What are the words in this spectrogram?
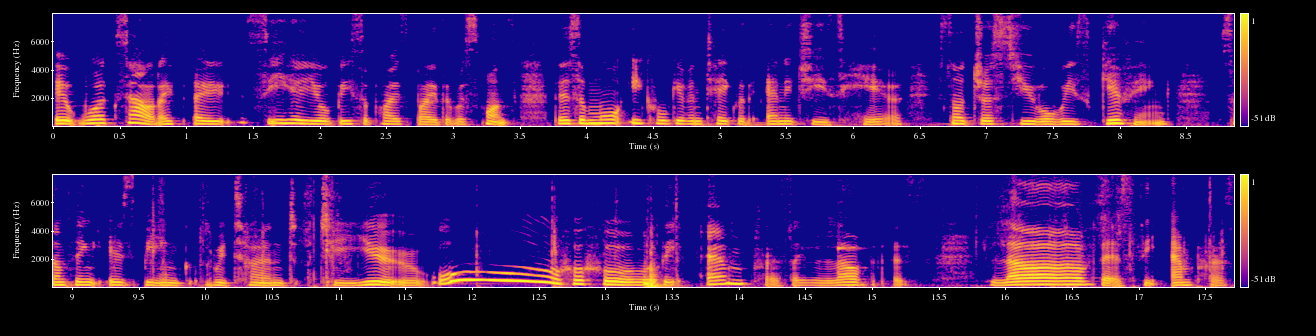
it works out. I, I see here you'll be surprised by the response. There's a more equal give and take with energies here. It's not just you always giving. Something is being returned to you. Ooh, the Empress. I love this. Love this. The Empress.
